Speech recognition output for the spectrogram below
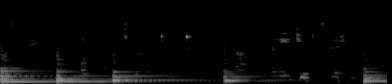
This is the podcast where we talk to people about major decisions they've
